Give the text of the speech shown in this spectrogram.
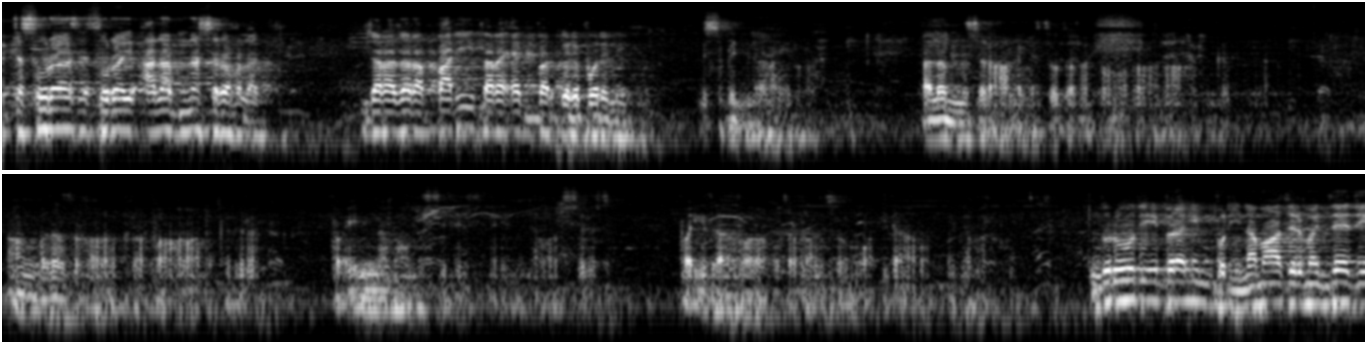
একটা সোরা আছে সোরাই আলাম নাসর হলাক যারা যারা পারি তারা একবার করে পড়ে নি বিসমিল্লাহ আলম নাসর আলাক صدرك ووضعنا عنك أنقذ ظهرك رفعنا لك ذرك فإنما مشي إن والسلس فإذا فرغت فانصب وإلى ربك فارغب দুরুদ ইব্রাহিম পড়ি নামাজের মধ্যে যে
